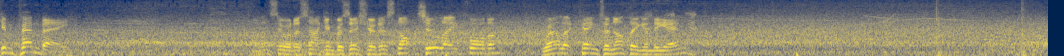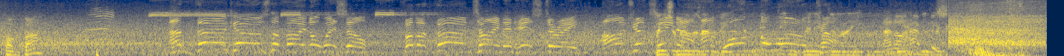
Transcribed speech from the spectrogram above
Kimpembe. Well, into an attacking position. It's not too late for them. Well, it came to nothing in the end. Pogba. And there goes the final whistle. For the third time in history, Argentina have won the World Cup. And I have to say...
